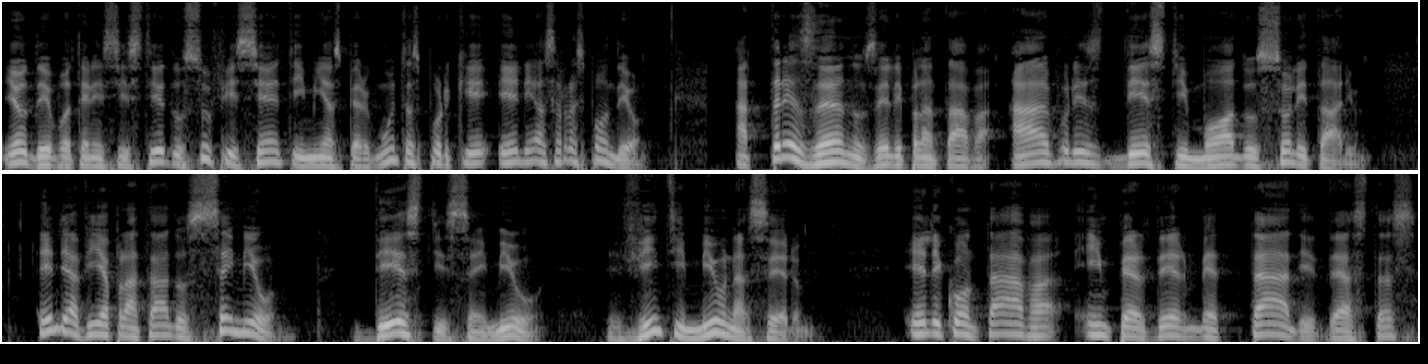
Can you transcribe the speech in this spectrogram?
Eu devo ter insistido o suficiente em minhas perguntas porque ele as respondeu. Há três anos ele plantava árvores deste modo solitário. Ele havia plantado cem mil. Destes cem mil, vinte mil nasceram. Ele contava em perder metade destas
